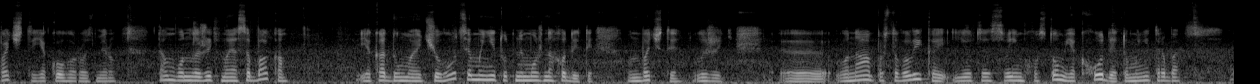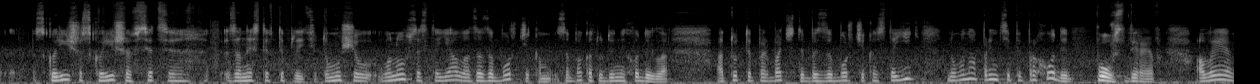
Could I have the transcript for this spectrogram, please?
бачите, якого розміру. Там вон лежить моя собака, яка думає, чого це мені тут не можна ходити. Он, бачите, лежить. Е, вона просто велика, і оце своїм хвостом, як ходить, то мені треба скоріше, скоріше все це занести в теплицю, тому що воно все стояло за заборчиком, і собака туди не ходила. А тут тепер, бачите, без заборчика стоїть. Ну вона, в принципі, проходить повз дерев, але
